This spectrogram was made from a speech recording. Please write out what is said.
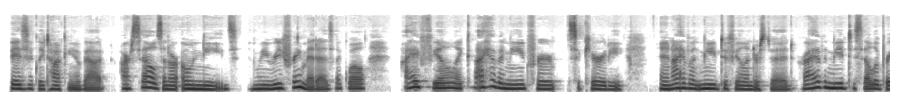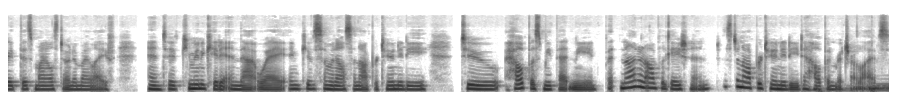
basically talking about ourselves and our own needs. And we reframe it as like well i feel like i have a need for security and i have a need to feel understood or i have a need to celebrate this milestone in my life and to communicate it in that way and give someone else an opportunity to help us meet that need, but not an obligation, just an opportunity to help enrich our lives.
